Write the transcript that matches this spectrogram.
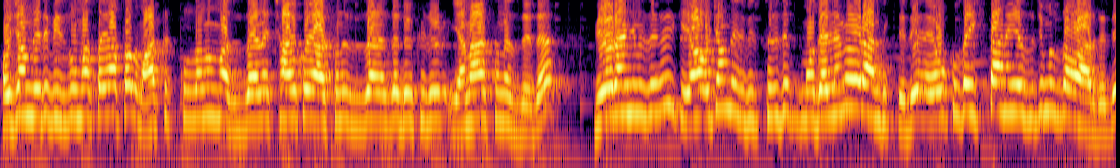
Hocam dedi biz bu masayı atalım artık kullanılmaz. Üzerine çay koyarsınız, üzerinize dökülür, yanarsınız dedi. Bir öğrencimiz de dedi ki ya hocam dedi biz 3D modelleme öğrendik dedi. E, okulda iki tane yazıcımız da var dedi.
